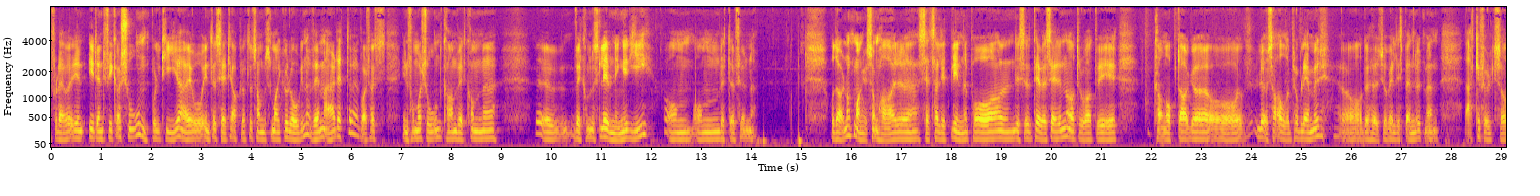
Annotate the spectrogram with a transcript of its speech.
For det er jo identifikasjon. Politiet er jo interessert i akkurat det samme som arkeologene. Hvem er dette? Hva slags informasjon kan vedkommende, eh, vedkommendes levninger gi om, om dette funnet? Og da er det nok mange som har eh, sett seg litt blinde på disse TV-seriene og tror at vi kan oppdage og løse alle problemer. Og det høres jo veldig spennende ut, men det er ikke fullt så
